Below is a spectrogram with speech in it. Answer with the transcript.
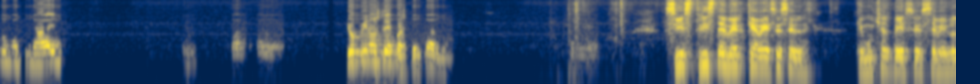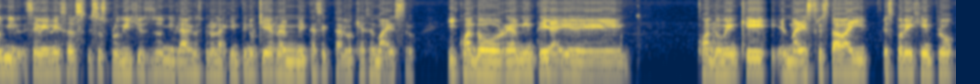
como si nada. ¿Qué opina usted, Pastor Carlos? Sí, es triste ver que a veces el, que muchas veces se ven los se ven esos, esos prodigios, esos milagros, pero la gente no quiere realmente aceptar lo que hace el maestro. Y cuando realmente eh, cuando ven que el maestro estaba ahí, es por ejemplo,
